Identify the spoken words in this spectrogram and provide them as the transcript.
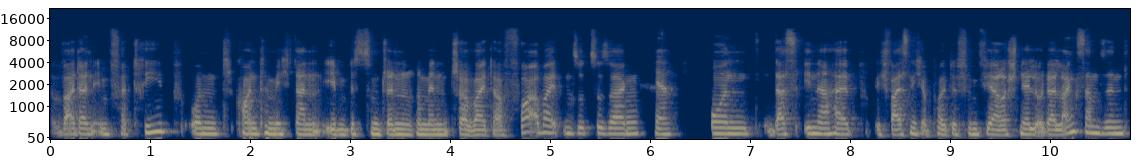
war dann im Vertrieb und konnte mich dann eben bis zum General Manager weiter vorarbeiten sozusagen. Ja. Und das innerhalb, ich weiß nicht, ob heute fünf Jahre schnell oder langsam sind.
